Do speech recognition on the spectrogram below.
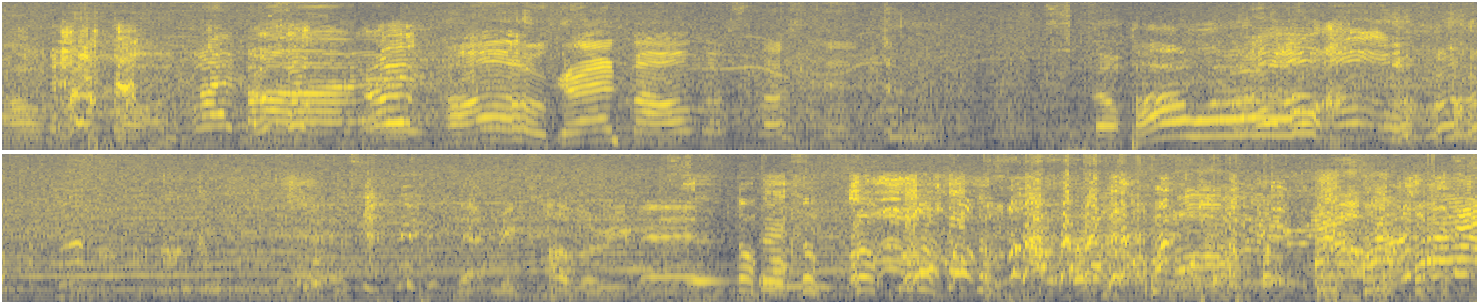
Oh my god. Bye bye. Oh, grandma almost lost it. Power! Oh! That recovery, man. No, oh, no, no, Hey, Nixon! Oh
